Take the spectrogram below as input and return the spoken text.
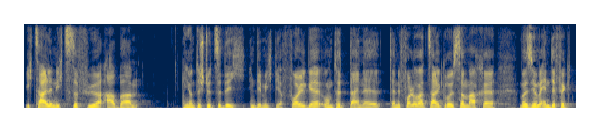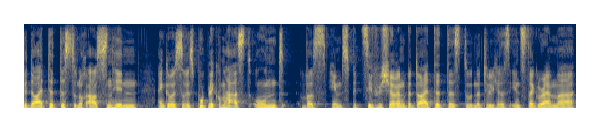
ich zahle nichts dafür, aber ich unterstütze dich, indem ich dir folge und halt deine, deine Followerzahl größer mache, was ja im Endeffekt bedeutet, dass du nach außen hin ein größeres Publikum hast und was im Spezifischeren bedeutet, dass du natürlich als Instagrammer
